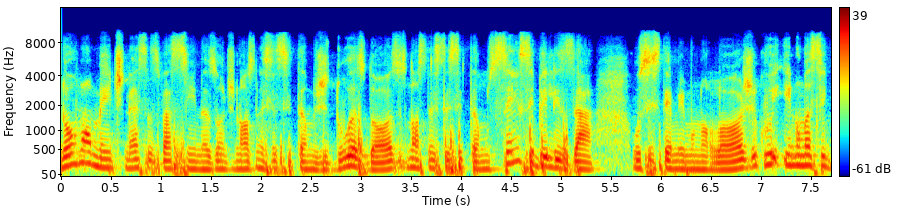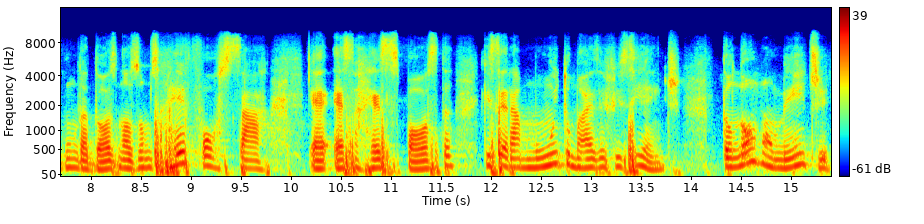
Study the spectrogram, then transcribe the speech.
Normalmente, nessas vacinas onde nós necessitamos de duas doses, nós necessitamos sensibilizar o sistema imunológico e, numa segunda dose, nós vamos reforçar é, essa resposta que será muito mais eficiente. Então, normalmente,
